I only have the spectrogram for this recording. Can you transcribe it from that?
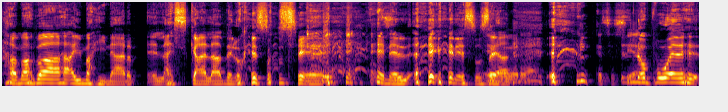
Jamás vas a imaginar eh, la escala de lo que sucede en, el, en eso. O sea, Eso es verdad. Eso es no puedes.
